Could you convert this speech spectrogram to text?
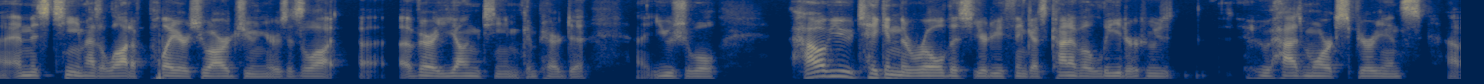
uh, and this team has a lot of players who are juniors. It's a lot uh, a very young team compared to uh, usual. How have you taken the role this year? Do you think as kind of a leader who's who has more experience uh,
